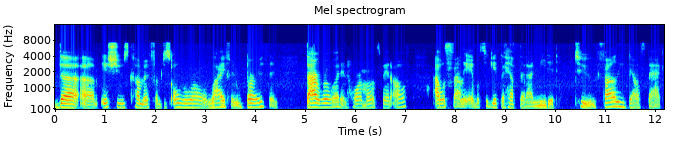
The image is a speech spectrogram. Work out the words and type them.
the um, issues coming from just overall life and birth and thyroid and hormones being off, I was finally able to get the help that I needed to finally bounce back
